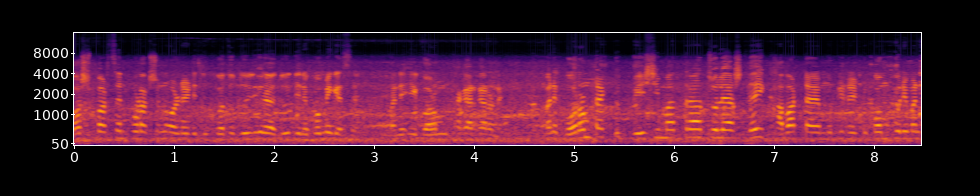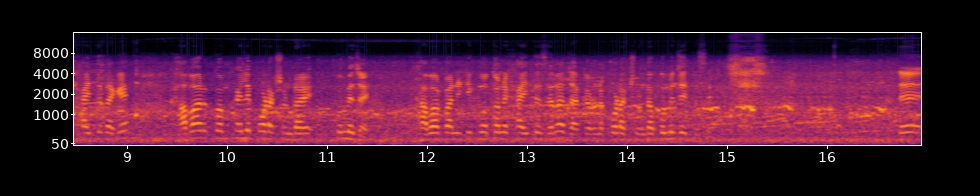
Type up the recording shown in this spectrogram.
দশ পার্সেন্ট প্রোডাকশন অলরেডি গত দুই দুই দিনে কমে গেছে মানে এই গরম থাকার কারণে। মানে গরমটা একটু বেশি মাত্রা চলে আসলেই খাবারটা মুরগিটা একটু কম পরিমাণ খাইতে থাকে। খাবার কম খাইলে প্রোডাকশনটা কমে যায়। খাবার পানি ঠিক মতনে খাইতেছে না, যার কারণে প্রোডাকশনটা কমে যাইতেছে। তে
